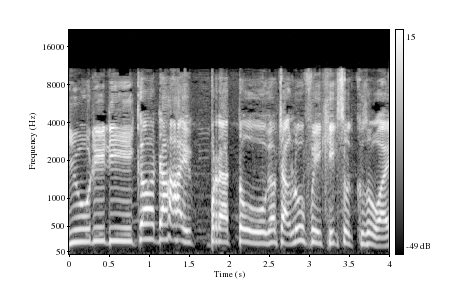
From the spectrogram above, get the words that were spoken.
อยู่ดีๆ ก็ได้ประตูครับจากลูกฟรีคิกสุดสวย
